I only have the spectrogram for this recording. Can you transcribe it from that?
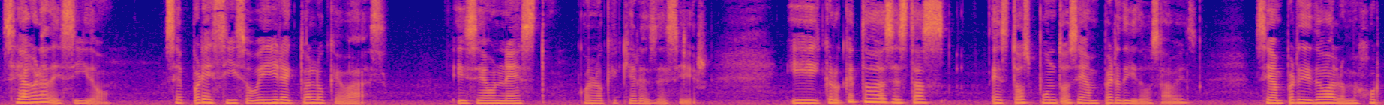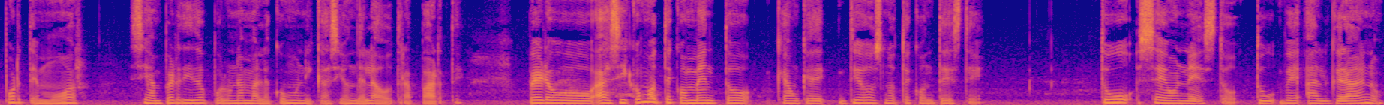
sé agradecido, sé preciso, ve directo a lo que vas y sé honesto con lo que quieres decir. Y creo que todos estos puntos se han perdido, ¿sabes? Se han perdido a lo mejor por temor, se han perdido por una mala comunicación de la otra parte. Pero así como te comento que aunque Dios no te conteste, tú sé honesto, tú ve al grano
